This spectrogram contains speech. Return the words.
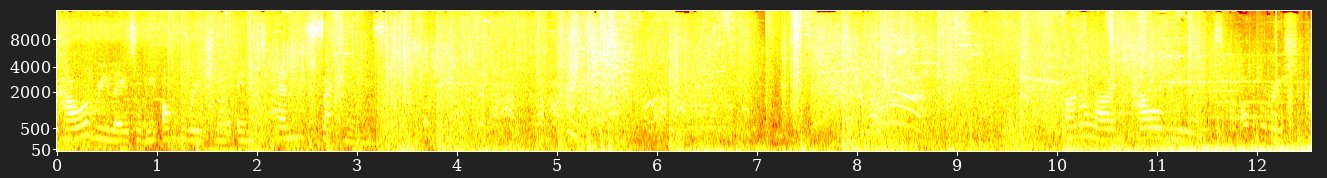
Power relays will be operational in 10 seconds. Unaligned power relays operational.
